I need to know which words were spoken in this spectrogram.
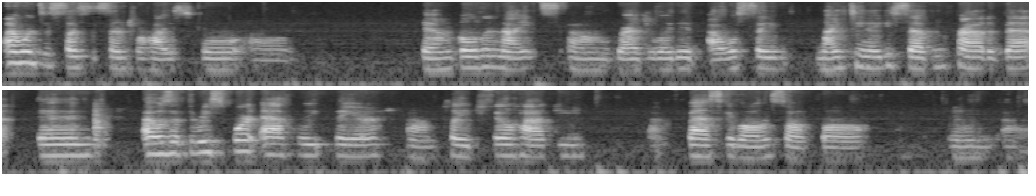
I went to Sussex Central High School, um, down Golden Knights. Um, graduated, I will say, 1987. Proud of that. And I was a three-sport athlete there. Um, played field hockey, uh, basketball, and softball, and uh,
